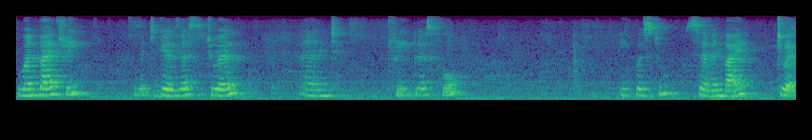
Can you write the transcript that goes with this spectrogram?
1 by 3 which gives us 12 and 3 plus 4 equals to 7 by 12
